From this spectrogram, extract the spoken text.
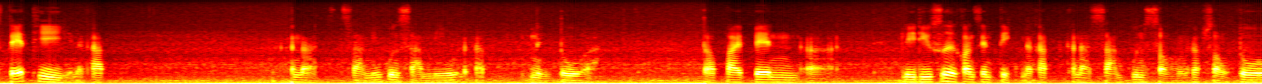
straight tee นะครับ ขนาด 3 นิ้วคูณ 3 นิ้วนะครับ 1 ตัว ต่อไปเป็น reducer concentric นะครับ ขนาด3คูณ2นะครับ 2 ตัว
